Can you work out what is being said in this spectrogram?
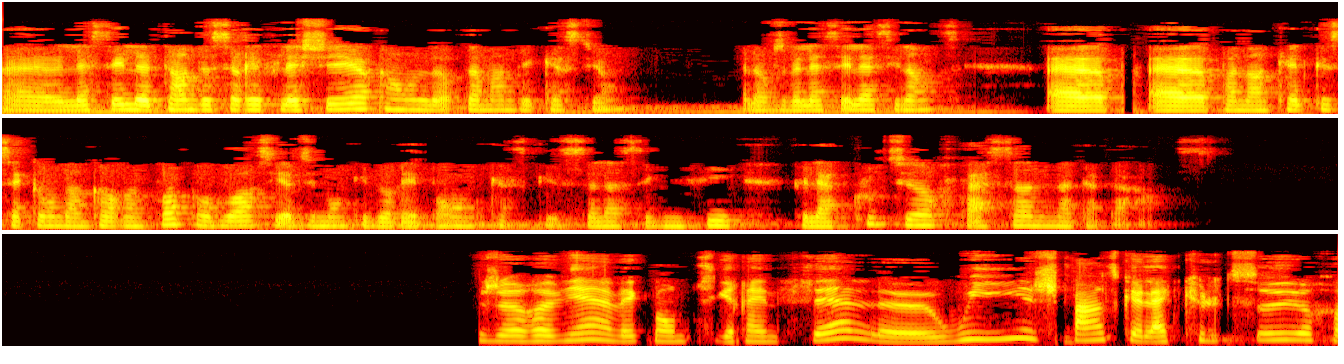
euh, laisser le temps de se réfléchir quand on leur demande des questions. Alors, je vais laisser le silence euh, euh, pendant quelques secondes encore une fois pour voir s'il y a du monde qui veut répondre. Qu'est-ce que cela signifie que la couture façonne notre apparence? Je reviens avec mon petit grain de sel. oui, je pense que la culture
